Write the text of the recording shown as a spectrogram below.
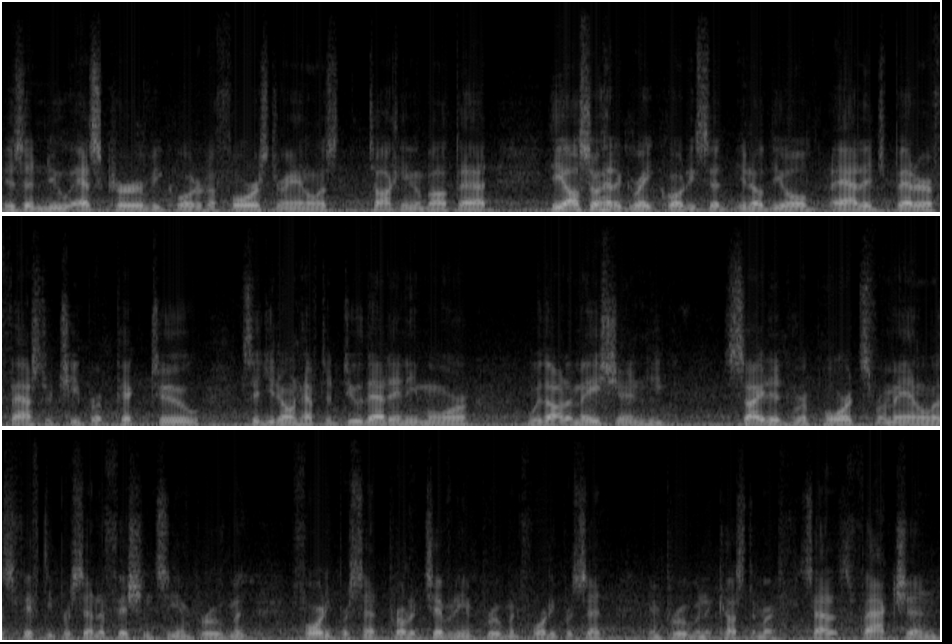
is a new S-curve. He quoted a Forrester analyst talking about that. He also had a great quote, he said, you know, the old adage, better, faster, cheaper, pick two. He said you don't have to do that anymore with automation. He cited reports from analysts, 50% efficiency improvement, 40% productivity improvement, 40% improvement in customer satisfaction.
